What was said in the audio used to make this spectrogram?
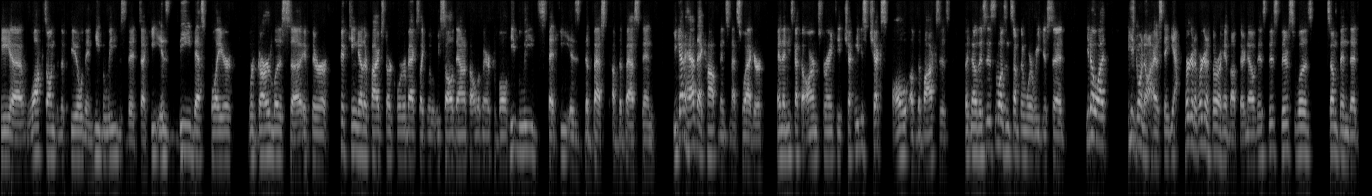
he uh, walks onto the field and he believes that uh, he is the best player, regardless uh, if there are 15 other five-star quarterbacks like what we saw down at the All-America Bowl. He believes that he is the best of the best, and you got to have that confidence and that swagger. And then he's got the arm strength. He check. He just checks all of the boxes. But no, this this wasn't something where we just said, you know what, he's going to Ohio State. Yeah, we're gonna we're gonna throw him up there. No, this this this was something that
